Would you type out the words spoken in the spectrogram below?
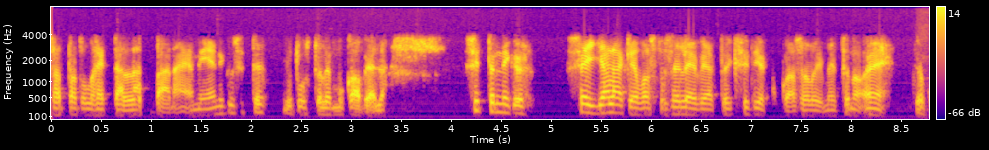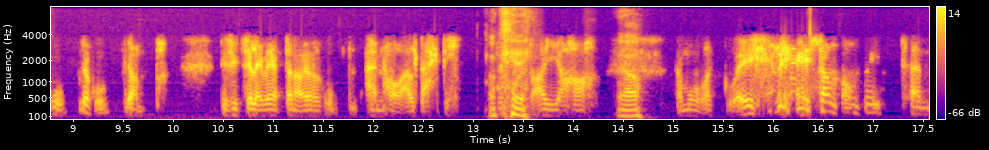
saattaa tulla heittää läppää näin, ja mie niin sitten jutustelen mukaan vielä. Sitten niin sen jälkeen vasta selviää, että eikö se tiedä kuka se oli, että no ei, joku, joku jamppa. Niin sitten selviää, että no joku NHL-tähti. Okei, Että Ai jaha. joo. Ja mulle kun ei, ei sano mitään.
